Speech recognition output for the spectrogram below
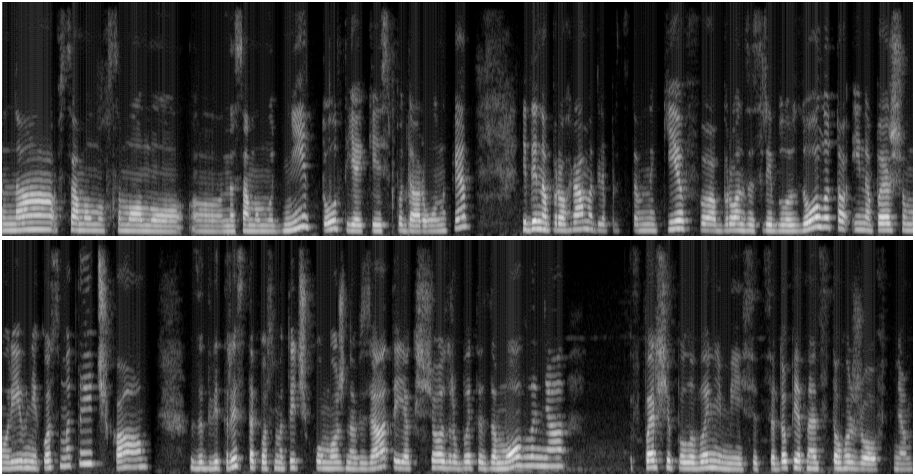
на, в самому, в самому, на самому дні тут якісь подарунки. Єдина програма для представників е, бронза, срібло, золото. І на першому рівні косметичка. За 2300 косметичку можна взяти, якщо зробити замовлення в першій половині місяця до 15 жовтня.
